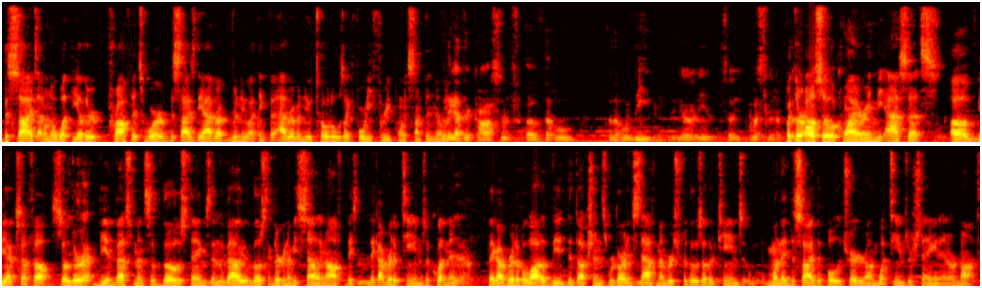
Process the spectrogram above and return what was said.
besides I don't know what the other profits were besides the ad revenue. I think the ad revenue total was like forty three point something Well, they got their costs of, of the whole of the whole league. You know what I mean? So what's the? But the they're also acquiring the assets of the XFL. So they're Exactly. the investments of those things and the Mm. value of those things. They're going to be selling off. They, Mm. they got rid of teams, equipment. yeah. They got rid of a lot of the deductions regarding Mm. staff members for those other teams when they decide to pull the trigger on what teams are staying in or not.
